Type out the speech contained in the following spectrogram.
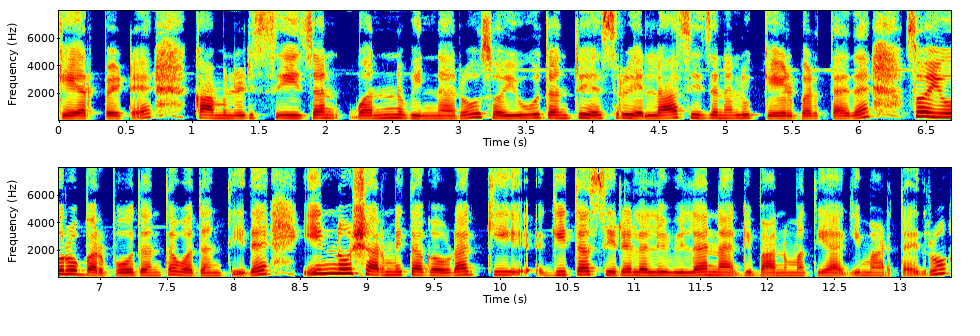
K R Pete comedy season one winner. So, ಇವ್ರದಂತೂ ಹೆಸರು ಎಲ್ಲ ಸೀಸನಲ್ಲೂ ಕೇಳಿ ಬರ್ತಾ ಇದೆ. ಸೊ, ಇವರು ಬರ್ಬೋದಂತ ವದಂತಿ ಇದೆ. ಇನ್ನು ಶರ್ಮಿತಾ ಗೌಡ ಕಿ, ಗೀತಾ ಸೀರಿಯಲಲ್ಲಿ ವಿಲನ್ ಆಗಿ ಭಾನುಮತಿಯಾಗಿ ಮಾಡ್ತಾಯಿದ್ರು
